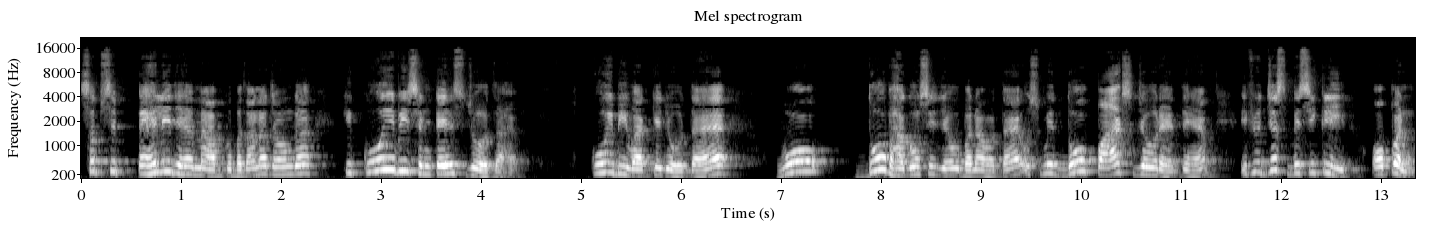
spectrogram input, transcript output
सबसे पहले जो है, मैं आपको बताना चाहूँगा कि कोई भी सेंटेंस जो होता है, कोई भी वाक्य जो होता है, वो दो भागों से जो बना होता है, उसमें दो पार्ट्स जो रहते हैं। If you just basically open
